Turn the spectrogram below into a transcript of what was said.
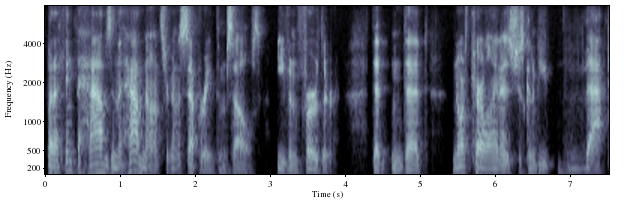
but I think the haves and the have-nots are going to separate themselves even further. That that North Carolina is just going to be that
